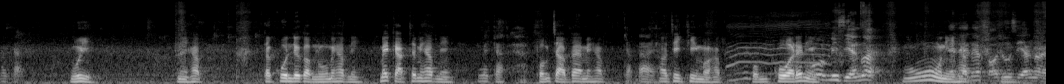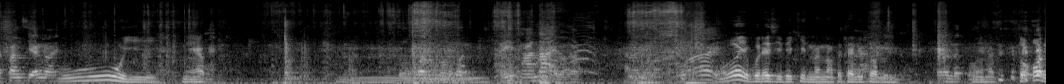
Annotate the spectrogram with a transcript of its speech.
ไม่กัด อุ้ยนี่ครับ ตระกูลเดียวกับหนูไหมครับนี่ ไม่กัดใช่ไหมครับนี่ ไม่กัดครับ ผมจับได้ไหมครับ จับได้ครับเอาจริงๆบอกครับ ผมกลัวด้วยนี่โอ้มีเสียงด้วยโอ้นี่ครับเดี๋ยวๆขอดูเสียงหน่อย ฟังเสียงหน่อยอุ้ยนี่ครับอืมตัวอ้นตัวอ้นอันนี้ทานได้ป่ะครับว้ายโอ้ยผู้ใดสิไปกินมันเนาะไปแต่ลิตรเออแล้วตัวนี่ครับตัวอ้น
